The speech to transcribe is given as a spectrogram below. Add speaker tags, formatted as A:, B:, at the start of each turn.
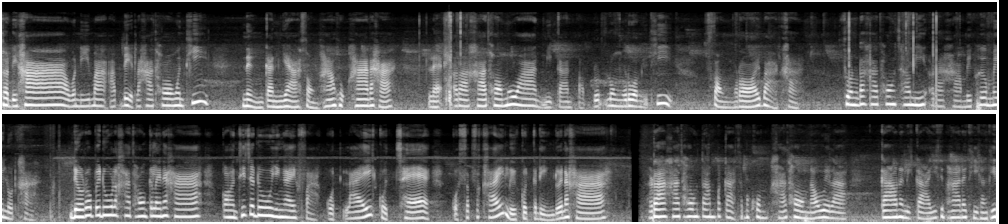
A: สวัสดีค่ะ วันนี้มาอัปเดตราคาทองวันที่ 1 กันยา 2565 นะคะ และราคาทองเมื่อวานมีการปรับลดลงรวมอยู่ที่ 200 บาทค่ะ ส่วนราคาทองเช้านี้ราคาไม่เพิ่มไม่ลดค่ะ เดี๋ยวเราไปดูราคาทองกันเลยนะคะ ก่อนที่จะดูยังไงฝากกดไลค์ กดแชร์ กด Subscribe หรือกดกระดิ่งด้วยนะคะ ราคาทองตามประกาศสมาคมค้าทองณเวลา 9นาฬิกา25นาทีครั้งที่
